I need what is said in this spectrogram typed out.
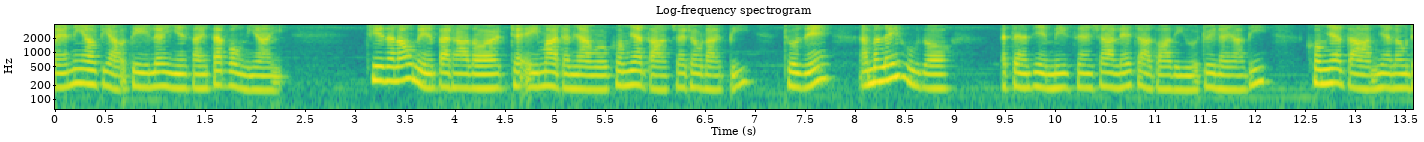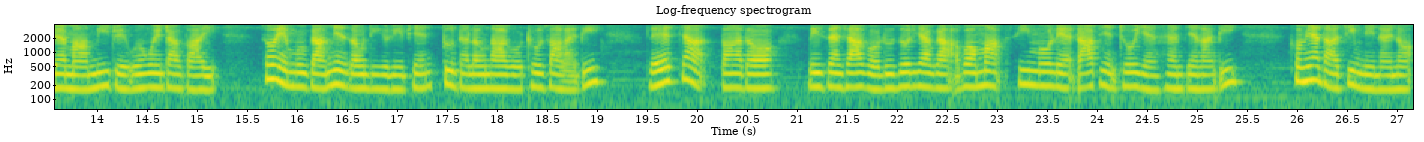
လည်းနှစ်ယောက်တယောက်အသေးလဲရင်ဆိုင်တပ်ပုတ်နေရ၏ခြေသလုံးတွင်ပတ်ထားသောတအိမ်မတမြကိုခွန်မြတ်သာဆွဲထုတ်လိုက်သည်ထိုစဉ်အမလေးဟူသောအတန်ဖြင့်မေဆန်ရှားလဲကျသွားသည်ကိုတွေ့လိုက်ရသည် ခွန်မြတ်သာမျက်လုံးထဲမှမိတွေဝင်းဝင်းတောက်သွား၏စိုးရင်မူကမြင့်ဆုံးဒီဂရီဖြင့်သူ့နှလုံးသားကိုထိုးဆွလိုက်သည်လဲကျသွားသောမေဆန်ရှားကိုလူစိုးတယောက်ကအပေါ်မှစီမိုးလျက်ဓားဖြင့်ထိုးရန်ဟန်ပြင်လိုက်သည်ခွန်မြတ်သာကြည့်မနေနိုင်တော့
